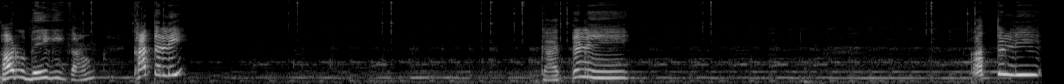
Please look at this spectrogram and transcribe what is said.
바로 네 개강. 가떨리? 가떨리? 가떨리?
